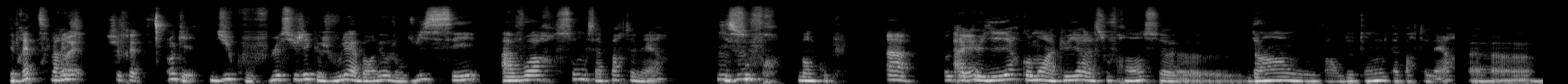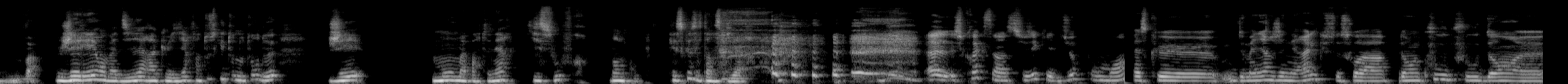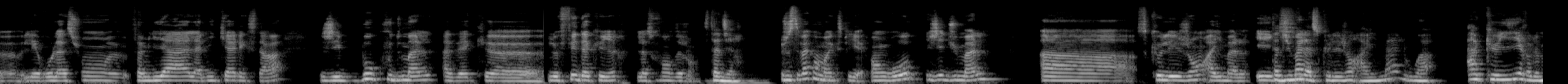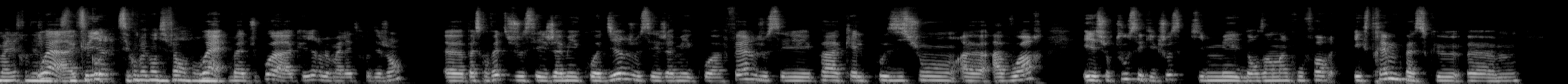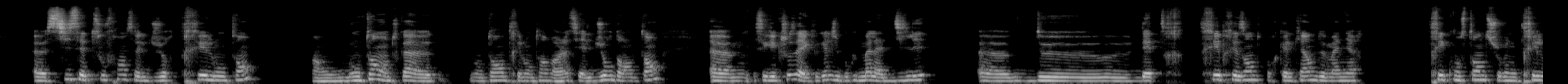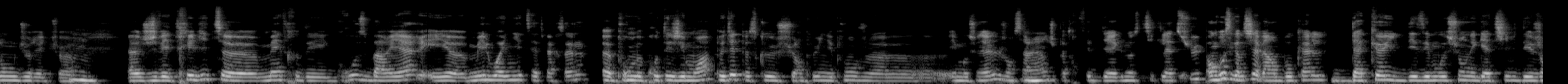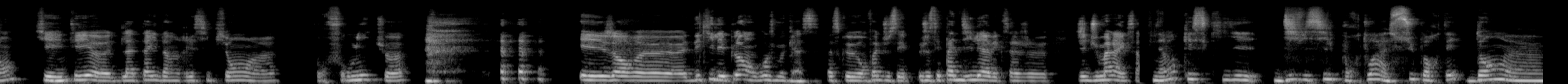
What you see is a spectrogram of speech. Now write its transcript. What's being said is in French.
T'es prête, Marie Ouais, je suis prête. Ok, du coup, le sujet que je voulais aborder aujourd'hui, c'est avoir son ou sa partenaire qui Mhm. souffre dans le couple. Ah, ok. Accueillir, comment accueillir la souffrance euh, d'un ou enfin, de ton ou ta partenaire. Euh, voilà. Gérer, on va dire, accueillir, enfin tout ce qui tourne autour de j'ai mon ma partenaire qui souffre dans le couple. Qu'est-ce que ça t'inspire? Ah, je crois que c'est un sujet qui est dur pour moi parce que de manière générale, que ce soit dans le couple ou dans euh, les relations euh, familiales, amicales, etc., j'ai beaucoup de mal avec euh, le fait d'accueillir la souffrance des gens. C'est-à-dire? Je sais pas comment expliquer. En gros, j'ai du mal à ce que les gens aillent mal. T'as du mal à ce que les gens aillent mal ou à accueillir le mal-être des gens Ouais, C'est- accueillir. complètement différent pour moi. Ouais, bah du coup à accueillir le mal-être des gens. Euh, parce qu'en fait, je sais jamais quoi dire, je sais jamais quoi faire, je sais pas quelle position euh, avoir. Et surtout, c'est quelque chose qui me met dans un inconfort extrême parce que euh, si cette souffrance, elle dure très longtemps, enfin, ou longtemps en tout cas, longtemps, très longtemps, enfin, voilà, si elle dure dans le temps, c'est quelque chose avec lequel j'ai beaucoup de mal à dealer, de d'être très présente pour quelqu'un de manière très constante sur une très longue durée, tu vois. Mm. Euh, je vais très vite euh, mettre des grosses barrières et euh, m'éloigner de cette personne pour me protéger moi. Peut-être parce que je suis un peu une éponge émotionnelle, j'en sais Mhm. rien, j'ai pas trop fait de diagnostic là-dessus. En gros, c'est comme si j'avais un bocal d'accueil des émotions négatives des gens qui Mhm. était de la taille d'un récipient pour fourmis, tu vois. Et genre, euh, dès qu'il est plein, en gros, je me casse. Parce que, en fait, je sais, je sais pas dealer avec ça. Je, j'ai du mal avec ça. Finalement, qu'est-ce qui est difficile pour toi à supporter dans euh,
